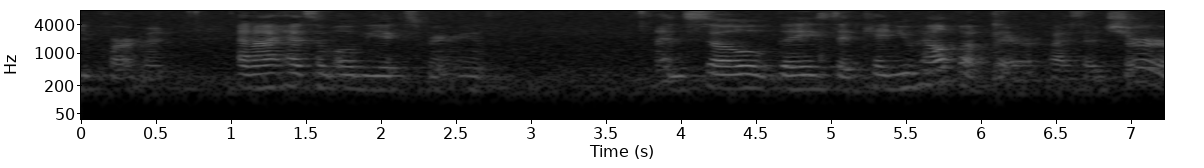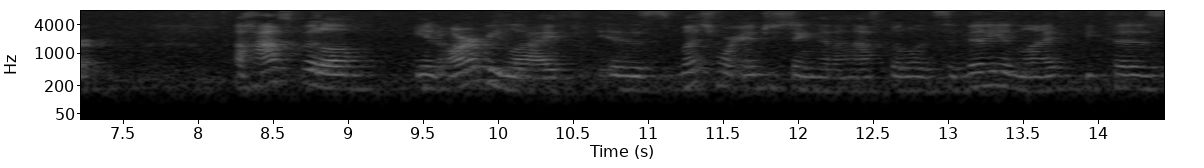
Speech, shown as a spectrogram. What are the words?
department. And I had some OB experience. And so they said, Can you help up there? I said, Sure. A hospital in Army life is much more interesting than a hospital in civilian life because,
